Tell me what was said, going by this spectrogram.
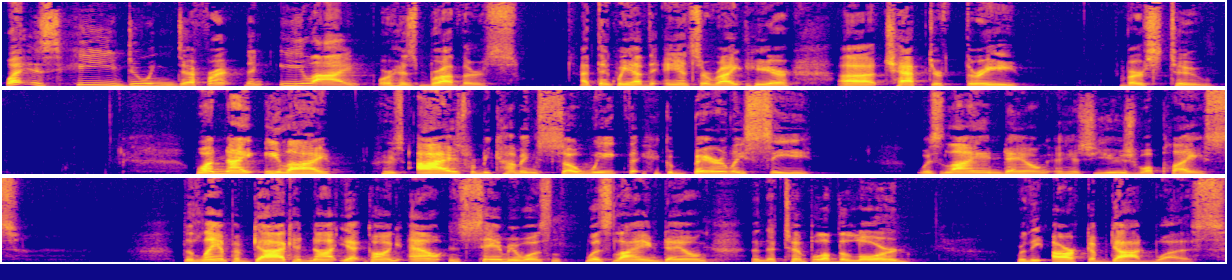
What is he doing different than Eli or his brothers? I think we have the answer right here, uh, chapter 3, verse 2. One night, Eli, whose eyes were becoming so weak that he could barely see, was lying down in his usual place. The lamp of God had not yet gone out, and Samuel was, was lying down in the temple of the Lord where the ark of God was.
